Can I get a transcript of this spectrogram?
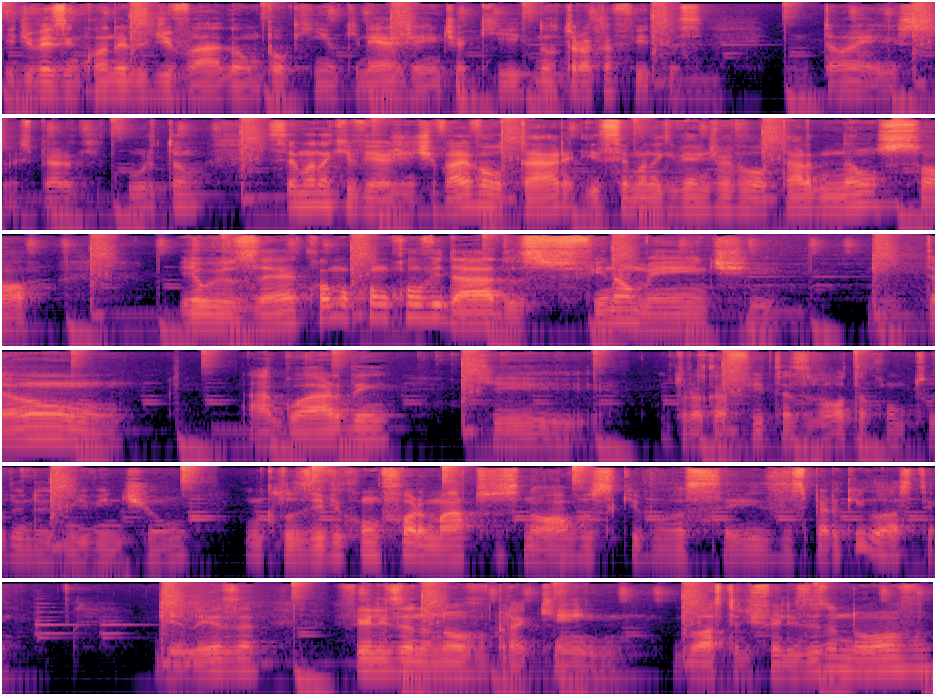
e de vez em quando eles divagam um pouquinho que nem a gente aqui no Troca Fitas. Então é isso, espero que curtam. Semana que vem a gente vai voltar e semana que vem a gente vai voltar não só eu e o Zé, como com convidados, finalmente. Então aguardem que o Troca Fitas volta com tudo em 2021, inclusive com formatos novos que vocês espero que gostem. Beleza? Feliz ano novo para quem gosta de feliz ano novo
